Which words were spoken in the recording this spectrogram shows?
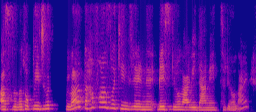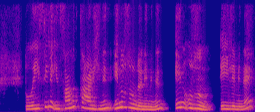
aslında. Toplayıcılıkla daha fazla kendilerini besliyorlar ve idame ettiriyorlar. Dolayısıyla insanlık tarihinin en uzun döneminin en uzun eylemine,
